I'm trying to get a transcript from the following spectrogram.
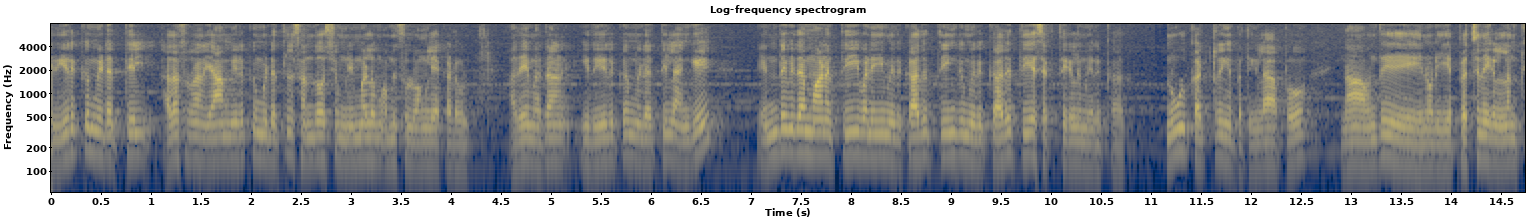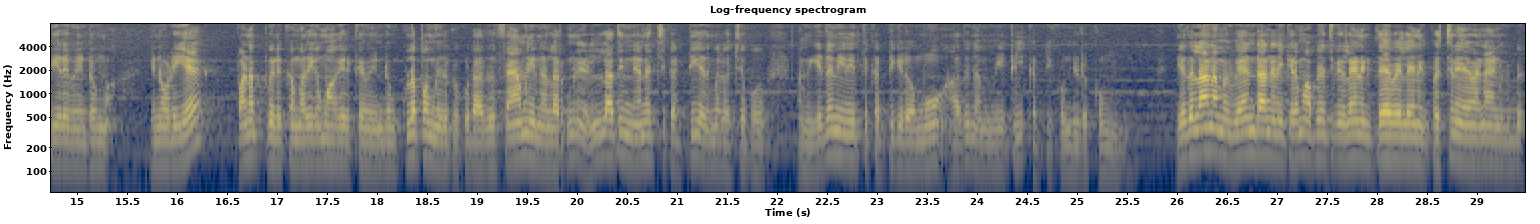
இது இருக்கும் இடத்தில் அதான் சொல்கிறாங்க யாம் இருக்கும் இடத்தில் சந்தோஷம் நிமலும் அப்படின்னு சொல்லுவாங்க இல்லையா கடவுள்? அதே மாதிரி தான் இது இருக்கும் இடத்தில் அங்கே எந்த விதமான தீவனையும் இருக்காது தீங்கும் இருக்காது தீய சக்திகளும் இருக்காது. நூல் கட்டுறீங்க பார்த்தீங்களா? அப்போது நான் வந்து என்னுடைய பிரச்சனைகள்லாம் தீர வேண்டும். என்னுடைய பணப்பெருக்கம் அதிகமாக இருக்க வேண்டும். குழப்பம் இருக்கக்கூடாது. ஃபேமிலி நல்லா இருக்கணும். எல்லாத்தையும் நினச்சி கட்டி அது மாதிரி வச்சே நம்ம எதை நினைத்து கட்டிக்கிறோமோ அது நம் வீட்டில் கட்டி கொண்டிருக்கும். எதெல்லாம் நம்ம வேண்டாம்னு நினைக்கிறோமோ அப்படின்னு வச்சுக்க இதெல்லாம் எனக்கு தேவையில்லை எனக்கு பிரச்சனை வேணாம் எனக்கு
